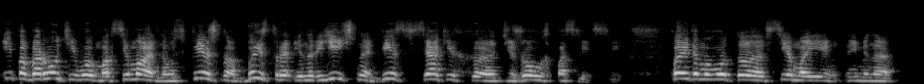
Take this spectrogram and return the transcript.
И побороть его максимально успешно, быстро, энергично, без всяких тяжелых последствий. Поэтому вот все мои именно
